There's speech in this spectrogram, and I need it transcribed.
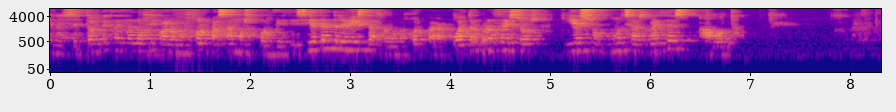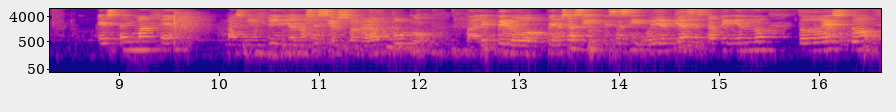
En el sector tecnológico a lo mejor pasamos por 17 entrevistas, a lo mejor para cuatro procesos, y eso muchas veces agota. Esta imagen, más bien vídeo, no sé si os sonará un poco, ¿vale? Pero, pero es así, es así. Hoy en día se está pidiendo todo esto,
